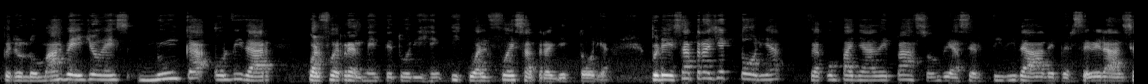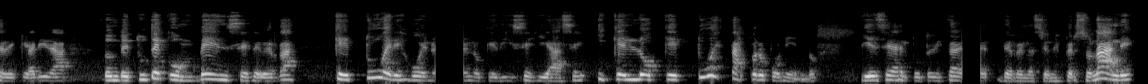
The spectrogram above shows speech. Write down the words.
pero lo más bello es nunca olvidar cuál fue realmente tu origen y cuál fue esa trayectoria. Pero esa trayectoria fue acompañada de pasos de asertividad, de perseverancia, de claridad, donde tú te convences de verdad que tú eres bueno en lo que dices y haces y que lo que tú estás proponiendo, bien sea desde el punto de vista de, relaciones personales,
